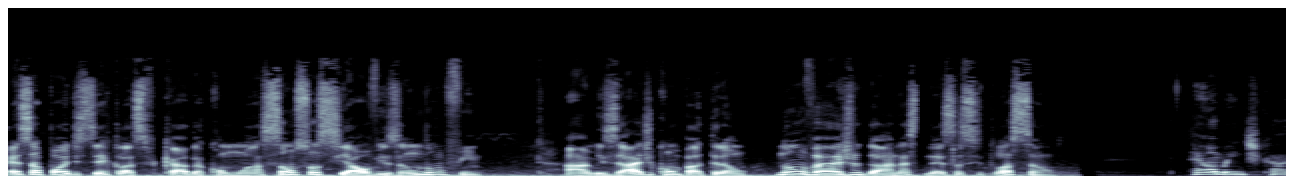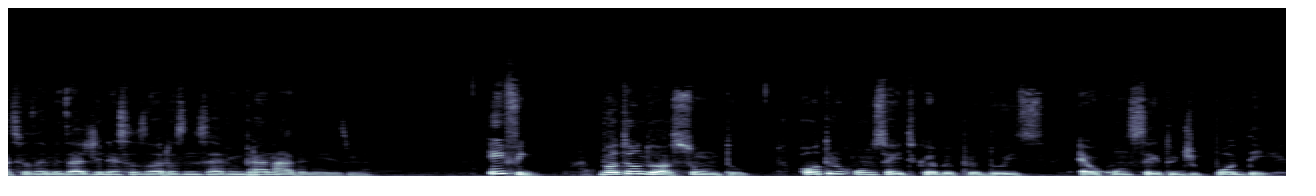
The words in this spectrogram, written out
essa pode ser classificada como uma ação social visando um fim. A amizade com o patrão não vai ajudar nessa situação. Realmente, Cássio, as amizades nessas horas não servem para nada mesmo. Enfim, voltando ao assunto, outro conceito que o Weber produz é o conceito de poder.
